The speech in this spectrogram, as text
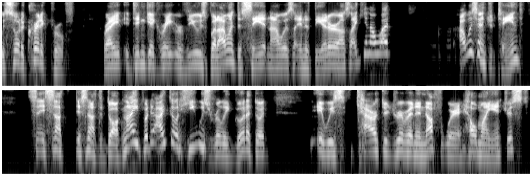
was sort of critic proof. right? It didn't get great reviews, but I went to see it and I was in the theater. I was like, you know what? I was entertained. It's, it's not it's not the Dark Knight, but I thought he was really good. I thought it was character driven enough where it held my interest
